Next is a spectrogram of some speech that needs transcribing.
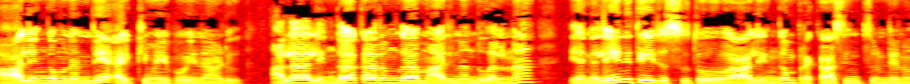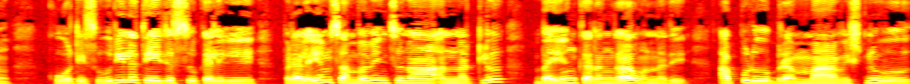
ఆ లింగమునందే ఐక్యమైపోయినాడు. అలా లింగాకారంగా మారినందువలన ఎనలేని తేజస్సుతో ఆ లింగం ప్రకాశించుండెను. కోటి సూర్యుల తేజస్సు కలిగి ప్రళయం సంభవించునా అన్నట్లు భయంకరంగా ఉన్నది. అప్పుడు బ్రహ్మ విష్ణువు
